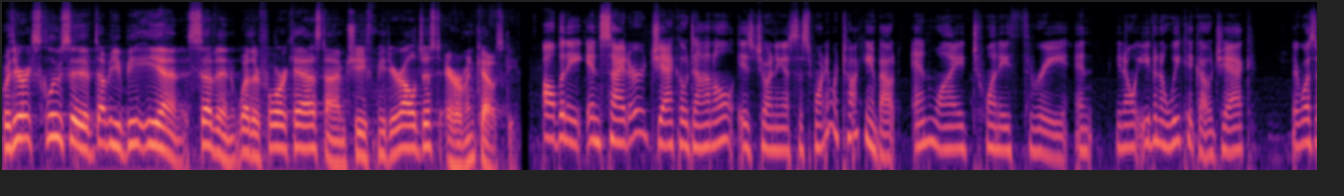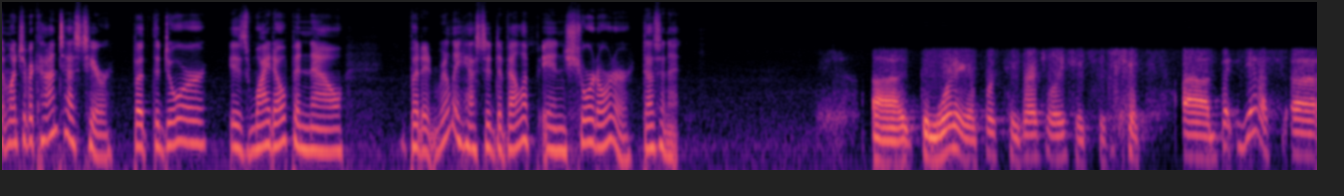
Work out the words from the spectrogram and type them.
With your exclusive WBEN 7 weather forecast, I'm Chief Meteorologist Aaron Mentkowski. Albany insider Jack O'Donnell is joining us this morning. We're talking about NY23. And, you know, even a week ago, Jack, there wasn't much of a contest here, but the door is wide open now. But it really has to develop in short order, doesn't it? Uh, good morning, and first, congratulations. uh, but yes, uh,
